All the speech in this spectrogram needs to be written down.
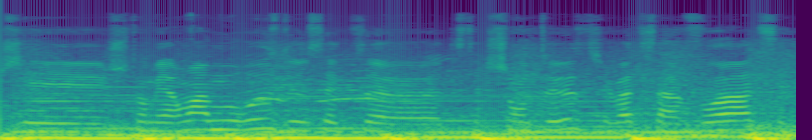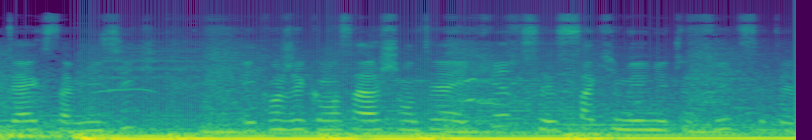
je suis tombée vraiment amoureuse de cette chanteuse, tu vois, de sa voix, de ses textes, sa musique. Et quand j'ai commencé à chanter, à écrire, c'est ça qui m'est venu tout de suite, c'était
